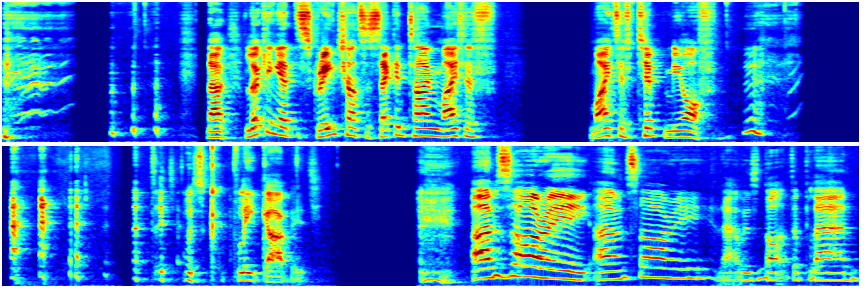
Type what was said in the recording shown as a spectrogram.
now, looking at the screenshots a second time might have might have tipped me off. it was complete garbage. I'm sorry. I'm sorry. That was not the plan.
